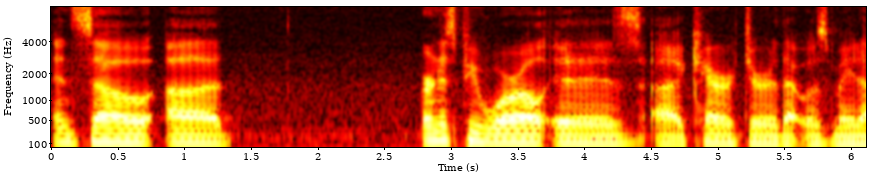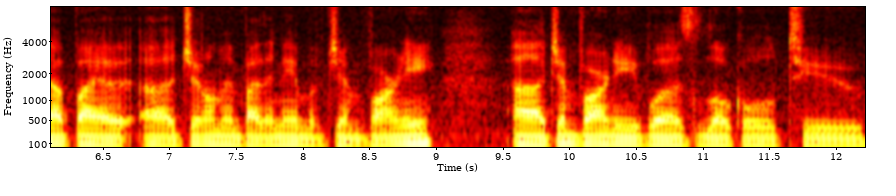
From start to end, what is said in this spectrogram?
And so, uh, Ernest P. Worrell is a character that was made up by a, a gentleman by the name of Jim Varney. Uh, Jim Varney was local to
